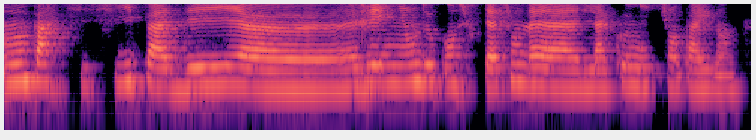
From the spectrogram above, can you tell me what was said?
on participe à des euh, réunions de consultation de la, Commission, par exemple.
